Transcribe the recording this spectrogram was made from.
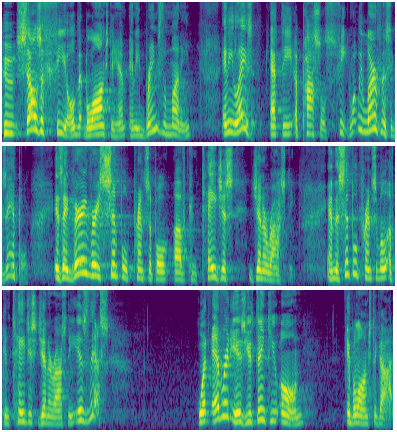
who sells a field that belongs to him, and he brings the money and he lays it at the apostles' feet. And what we learn from this example is a very, very simple principle of contagious generosity. And the simple principle of contagious generosity is this whatever it is you think you own, it belongs to God.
